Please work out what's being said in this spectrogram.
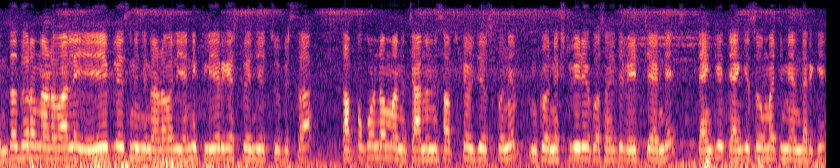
ఎంత దూరం నడవాలి ఏ ప్లేస్ నుంచి నడవాలి అన్ని క్లియర్గా ఎక్స్ప్లెయిన్ చేసి చూపిస్తా. తప్పకుండా మన ఛానల్ని సబ్స్క్రైబ్ చేసుకొని ఇంకో నెక్స్ట్ వీడియో కోసం అయితే వెయిట్ చేయండి. Thank you thank you so much మీ అందరికీ.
